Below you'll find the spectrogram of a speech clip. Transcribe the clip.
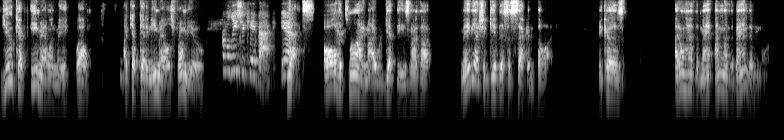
you kept emailing me. Well i kept getting emails from you. From alicia k back. Yeah. Yes. All yeah. the time i would get these and i thought maybe i should give this a second thought because i don't have the man i don't have the band anymore.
